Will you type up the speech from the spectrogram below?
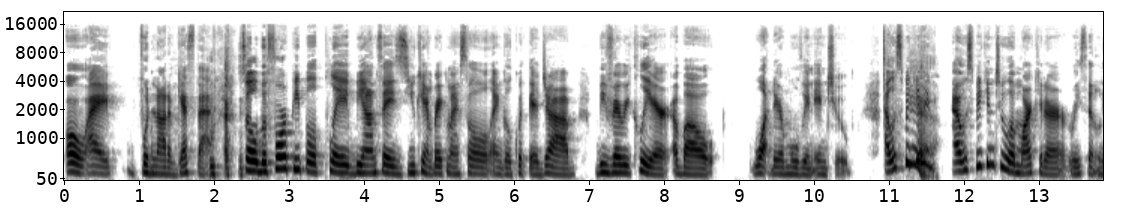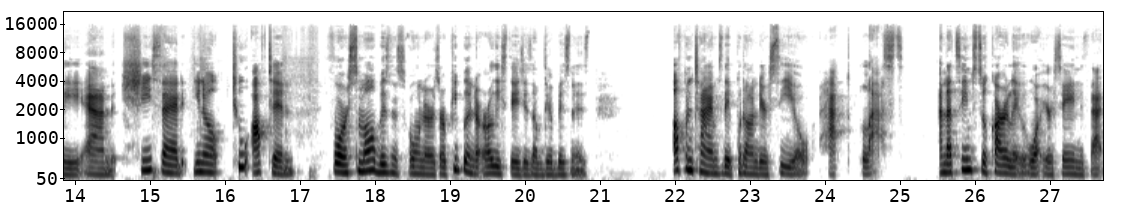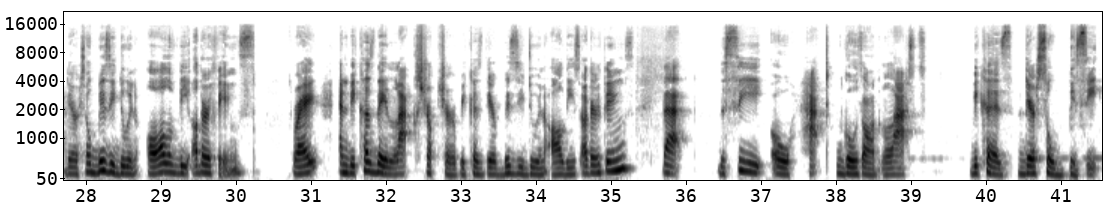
oh, I would not have guessed that. so before people play Beyonce's You Can't Break My Soul and go quit their job, be very clear about what they're moving into. I was speaking yeah. I was speaking to a marketer recently and she said, you know, too often for small business owners or people in the early stages of their business, oftentimes they put on their CEO hat last. And that seems to correlate with what you're saying is that they're so busy doing all of the other things, right? And because they lack structure, because they're busy doing all these other things, that the CEO hat goes on last because they're so busy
